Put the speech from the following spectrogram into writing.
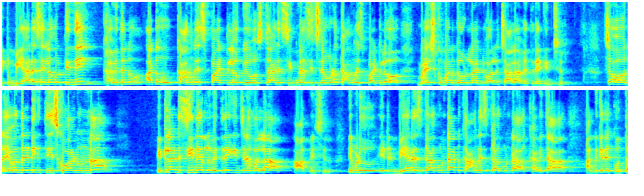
ఇటు బీఆర్ఎస్ ఎల్లగొట్టింది కవితను అటు కాంగ్రెస్ పార్టీలోకి వస్తా అని సిగ్నల్స్ ఇచ్చినా కూడా కాంగ్రెస్ పార్టీలో మహేష్ కుమార్ గౌడ్ లాంటి వాళ్ళు చాలా వ్యతిరేకించారు. సో రేవంత్ రెడ్డికి తీసుకోవాలని ఉన్నా ఇట్లాంటి సీనియర్లు వ్యతిరేకించడం వల్ల ఆపేసారు ఇప్పుడు ఇటు బీఆర్ఎస్ కాకుండా అటు కాంగ్రెస్ కాకుండా కవిత అందుకనే కొత్త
